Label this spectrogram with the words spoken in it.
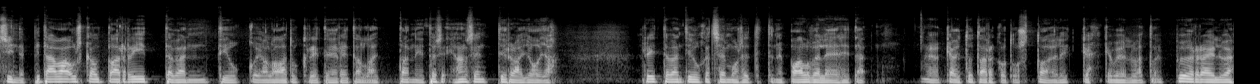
sinne pitää vaan uskaltaa riittävän tiukkoja laatukriteereitä laittaa niitä ihan senttirajoja. Riittävän tiukat semmoiset, että ne palvelee sitä käyttötarkoitusta, eli kävelyä tai pyöräilyä.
